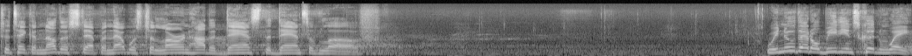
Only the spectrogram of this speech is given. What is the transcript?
to take another step, and that was to learn how to dance the dance of love. We knew that obedience couldn't wait.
